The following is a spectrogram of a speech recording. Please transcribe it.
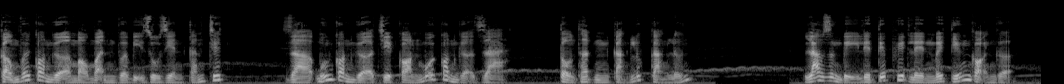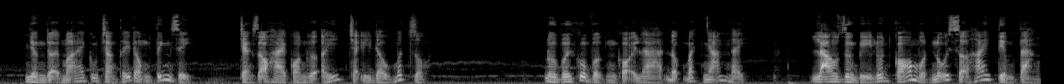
cộng với con ngựa màu mận vừa bị du diền cắn chết, giờ bốn con ngựa chỉ còn mỗi con ngựa già, tổn thất càng lúc càng lớn. Lão Dương Bỉ liên tiếp huýt lên mấy tiếng gọi ngựa, nhưng đợi mãi cũng chẳng thấy động tĩnh gì, chẳng rõ hai con ngựa ấy chạy đi đâu mất rồi. Đối với khu vực gọi là động Bách Nhãn này, lão Dương Bỉ luôn có một nỗi sợ hãi tiềm tàng,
